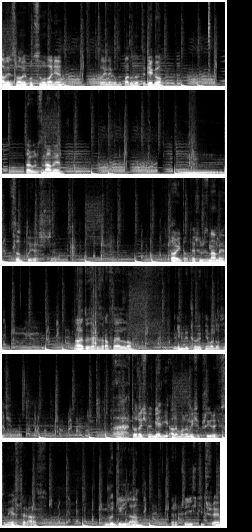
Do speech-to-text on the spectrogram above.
A więc mamy podsumowanie kolejnego wypadu do Tediego. To już znamy. Mm, Co tu jeszcze? To i to też już znamy. No ale to jest jak z Raffaello. Nigdy człowiek nie ma dosyć. To żeśmy mieli, ale możemy się przyjrzeć w sumie jeszcze raz. Godzilla R33.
